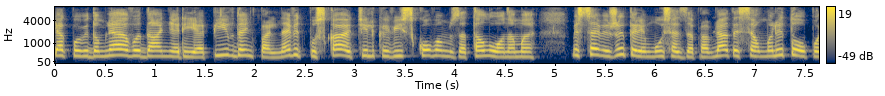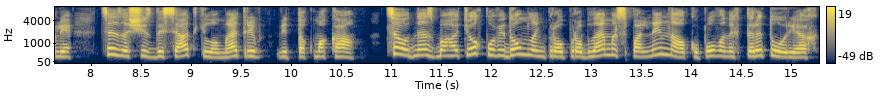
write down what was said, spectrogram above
Як повідомляє видання Рія Південь, пальне відпускають тільки військовим за талонами. Місцеві жителі мусять заправлятися в Мелітополі. Це за 60 кілометрів від Токмака. Це одне з багатьох повідомлень про проблеми з пальним на окупованих територіях.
